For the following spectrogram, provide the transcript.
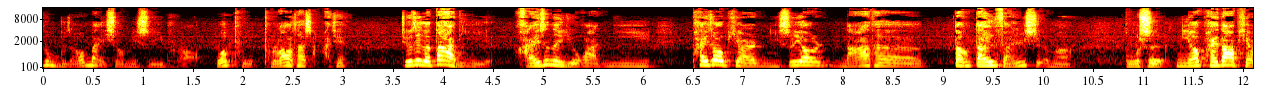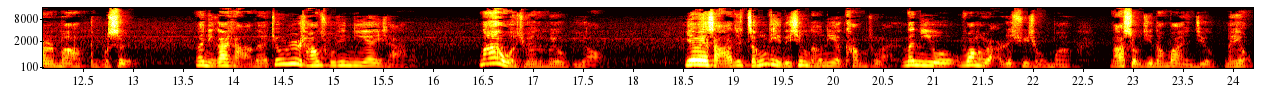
用不着买小米十一 Pro。我 Pro Pro 它啥去？就这个大底，还是那句话，你拍照片你是要拿它当单反使吗？不是。你要拍大片吗？不是。那你干啥呢？就日常出去捏一下子，那我觉得没有必要。因为啥？这整体的性能你也看不出来。那你有望远的需求吗？拿手机当望远镜？没有。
